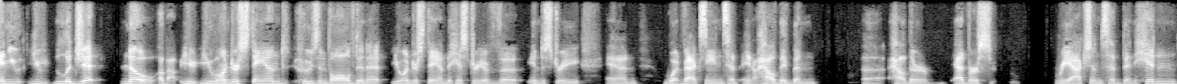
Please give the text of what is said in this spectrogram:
and you you legit know about you you understand who's involved in it. You understand the history of the industry and what vaccines have you know how they've been uh, how their adverse reactions have been hidden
